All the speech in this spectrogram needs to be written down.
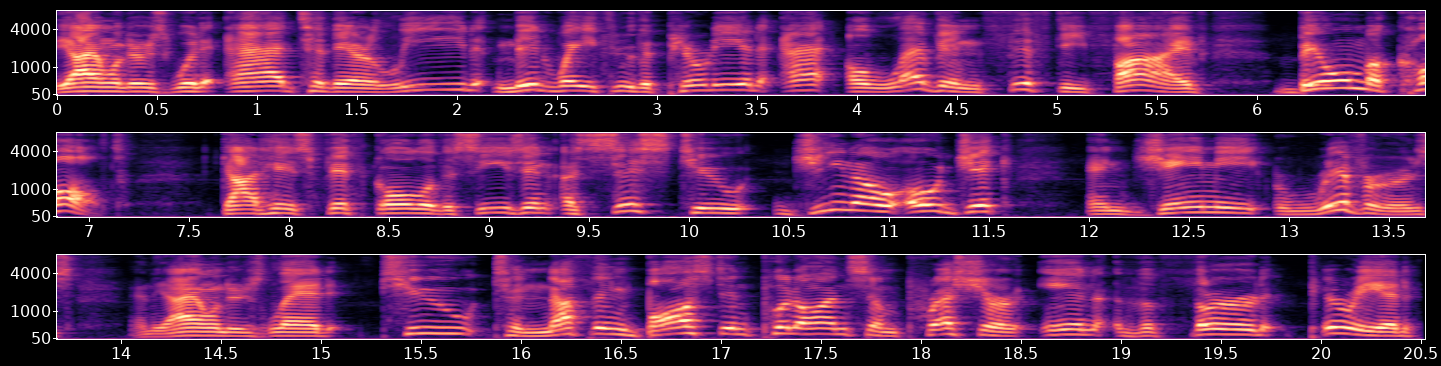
The Islanders would add to their lead midway through the period at 11:55. Bill Muckalt got his fifth goal of the season, assist to Gino Odjick and Jamie Rivers, and the Islanders led two to nothing. Boston put on some pressure in the third period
